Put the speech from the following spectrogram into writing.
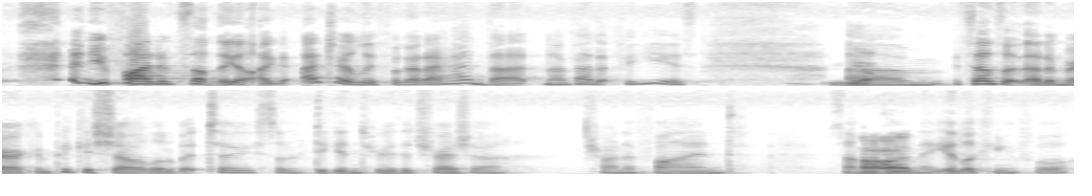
and you find something I, I totally forgot I had that, and I've had it for years. Yeah. Um, it sounds like that American Picker show a little bit too, sort of digging through the treasure, trying to find something Oh. that you're looking for.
